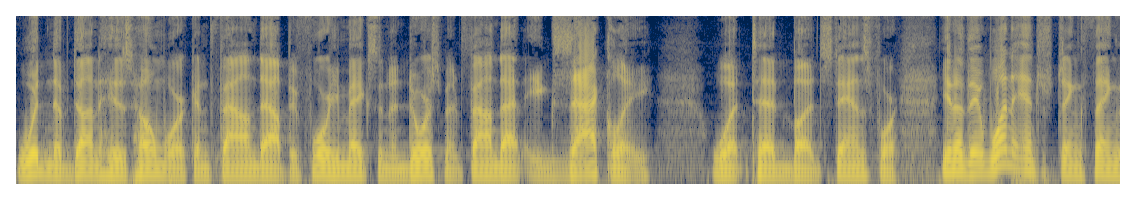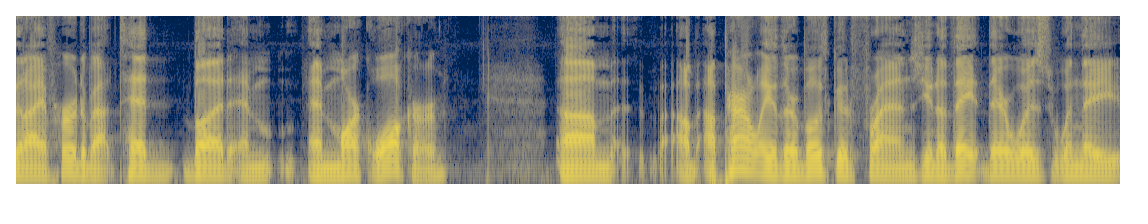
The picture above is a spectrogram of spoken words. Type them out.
wouldn't have done his homework and found out before he makes an endorsement, found out exactly what Ted Budd stands for. You know, the one interesting thing that I have heard about Ted Budd and and Mark Walker. Um, apparently, they're both good friends. You know, they there was when they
